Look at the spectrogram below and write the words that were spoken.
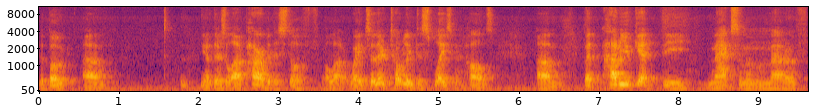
the boat, um, you know, there's a lot of power, but there's still a lot of weight. So they're totally displacement hulls. Um, But how do you get the maximum amount of,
